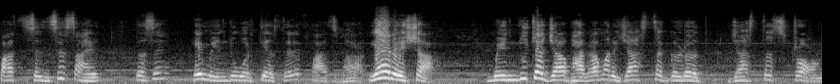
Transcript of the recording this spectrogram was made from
पाच सेन्सेस आहेत तसे हे मेंदूवरती असलेले पाच भाग. या रेषा मेंदूच्या ज्या भागामध्ये जास्त गडद जास्त स्ट्रॉंग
